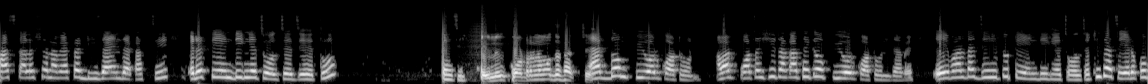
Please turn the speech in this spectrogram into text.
ফার্স্ট কালেকশন আমি একটা ডিজাইন দেখাচ্ছি। এটা ট্রেন্ডিং এ চলছে যেহেতু। এগুলো কটনের মধ্যে থাকছে? একদম পিওর কটন আমার পঁচাশি টাকা থেকেও পিওর কটন যাবে। এই মালটা যেহেতু ট্রেন্ডিং এ চলছে ঠিক আছে? এরকম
